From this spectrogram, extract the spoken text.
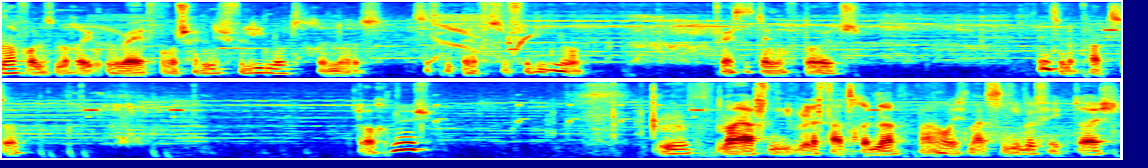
Na, voll ist noch irgendein Raid, wo wahrscheinlich Felino drin ist. Felino? Vielleicht ist das Ding auf Deutsch. Ist eine Katze. Doch nicht. Hm, naja, Sneebel ist da drin. Ne? Dann hol ich mal Sneebel, fickt euch.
